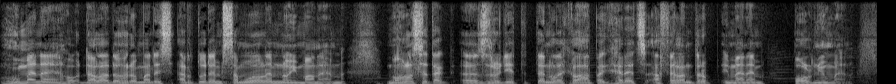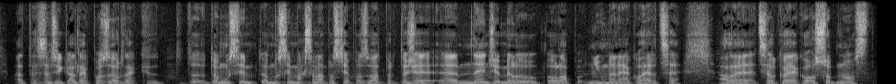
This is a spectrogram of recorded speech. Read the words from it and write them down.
Humeného dala dohromady s Arturem Samuelem Neumannem. Mohl se tak eh, zrodit tenhle chlápek, herec a filantrop jménem Paul Newman. A tak jsem říkal, tak pozor, tak to, to, musím, to musím Maxima prostě pozvat, protože eh, nejen, že miluju Paula Newmana jako herce, ale celkově jako osobnost,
